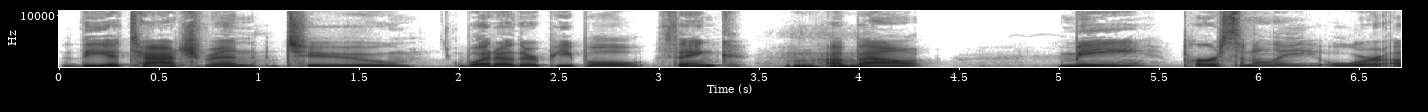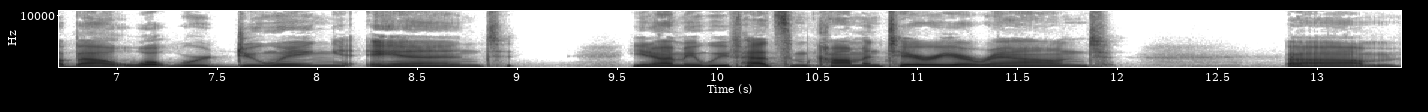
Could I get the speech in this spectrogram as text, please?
the attachment to what other people think Mhm. about me personally or about what we're doing and you know i mean we've had some commentary around um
